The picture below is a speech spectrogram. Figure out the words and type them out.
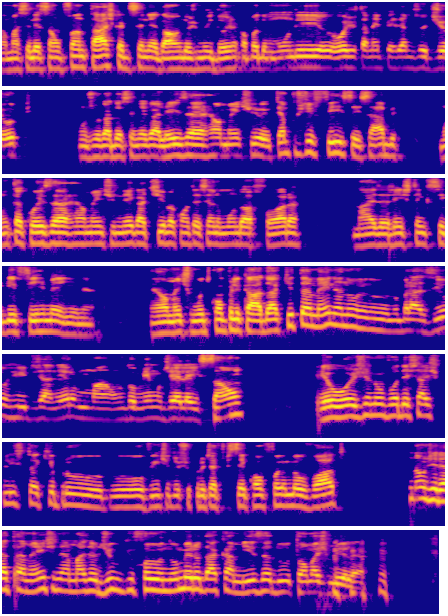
É uma seleção fantástica de Senegal em 2002 na Copa do Mundo e hoje também perdemos o Diop, um jogador senegalês. É realmente tempos difíceis, sabe? Muita coisa realmente negativa acontecendo no mundo afora, mas a gente tem que seguir firme aí, né? Realmente muito complicado. Aqui também, né, no, no Brasil, Rio de Janeiro, uma, um domingo de eleição. Eu hoje não vou deixar explícito aqui para o ouvinte do Chucrute FC qual foi o meu voto, Não diretamente, né? Mas eu digo que foi o número da camisa do Thomas Miller.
